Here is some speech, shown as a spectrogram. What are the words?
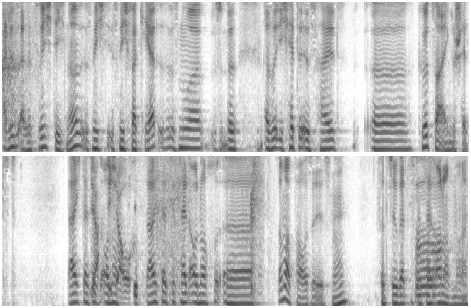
alles, alles richtig, ne? Ist nicht, ist nicht verkehrt, es ist nur, ist, also ich hätte es halt äh, kürzer eingeschätzt. Da ich das Ja, jetzt auch noch, auch. da ich das jetzt halt auch noch äh, Sommerpause ist, ne? Verzögert sich das halt auch noch mal.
